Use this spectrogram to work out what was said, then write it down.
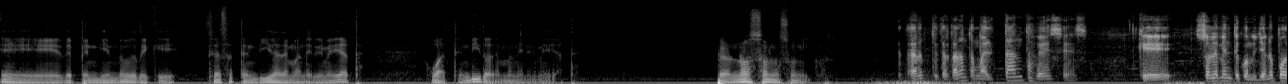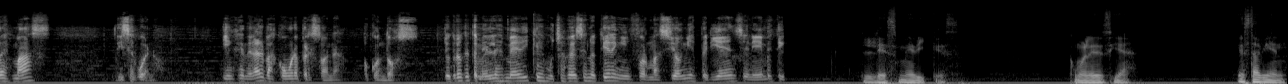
eh, dependiendo de que seas atendida de manera inmediata o atendido de manera inmediata. Pero no son los únicos. Te trataron tan mal tantas veces que solamente cuando ya no puedes más, dices, bueno, y en general vas con una persona o con dos. Yo creo que también les médicos muchas veces no tienen información ni experiencia ni investigación. Les médicos. Como le decía, está bien,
